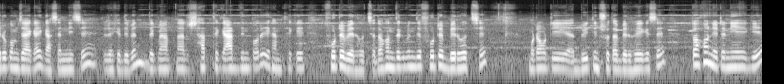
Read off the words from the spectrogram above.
এরকম জায়গায় গাছের নিচে রেখে দিবেন। দেখবেন আপনার সাত থেকে আট দিন পরে এখান থেকে ফুটে বের হচ্ছে। তখন দেখবেন যে ফুটে বের হচ্ছে, মোটামুটি দুই তিন শোতা বের হয়ে গেছে। তখন এটা নিয়ে গিয়ে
